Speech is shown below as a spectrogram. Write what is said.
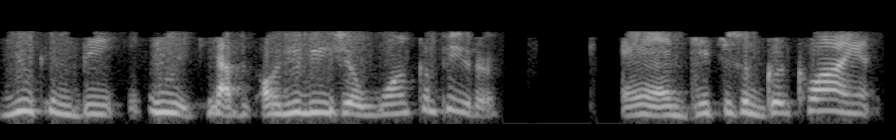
You can be you have all you need is your one computer, and get you some good clients.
